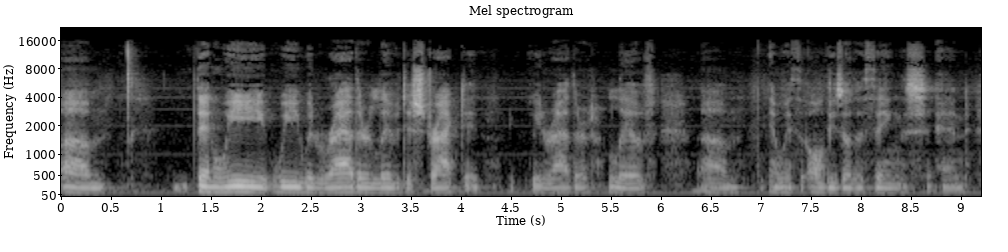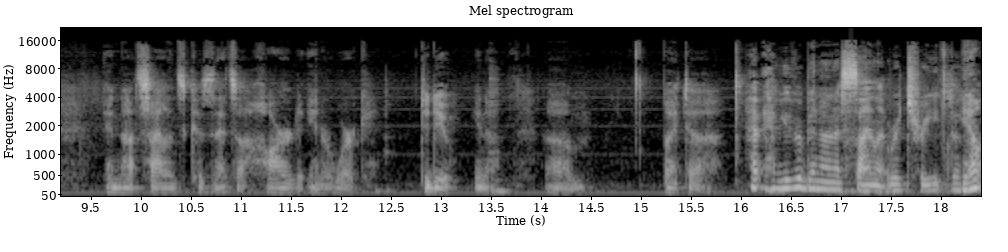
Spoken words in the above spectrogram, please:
um, then we we would rather live distracted. We'd rather live um, and with all these other things, and and not silence because that's a hard inner work to do, you know. Um, but uh, Have, have you ever been on a silent retreat before? you know,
